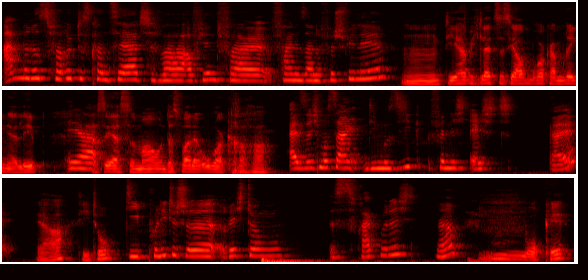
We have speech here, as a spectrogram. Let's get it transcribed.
Anderes verrücktes Konzert war auf jeden Fall Feine Sahne Fischfilet. Mm, Die habe ich letztes Jahr auf dem Rock am Ring erlebt. Ja, Das erste Mal und das war der Oberkracher. also ich muss sagen, die Musik finde ich echt geil. Ja, Tito? Die politische Richtung ist fragwürdig, ne? Mm, Okay.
